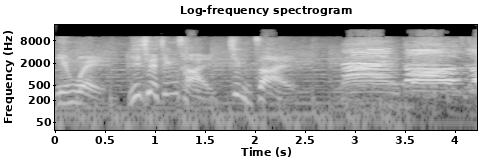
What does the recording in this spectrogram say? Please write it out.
因为一切精彩尽在慢动作。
